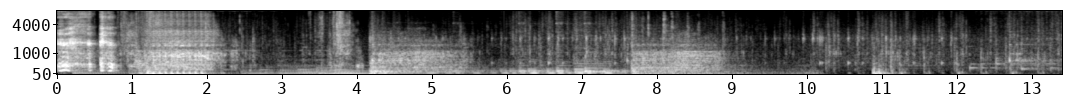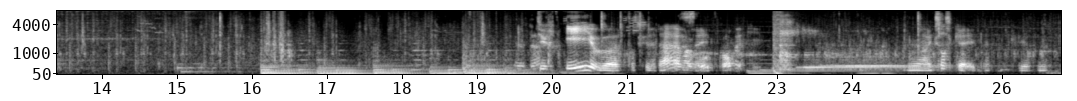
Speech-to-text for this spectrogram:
Het duurt eeuwen tot je daar bent. Ja, ik zal eens kijken. Ik weet het niet.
